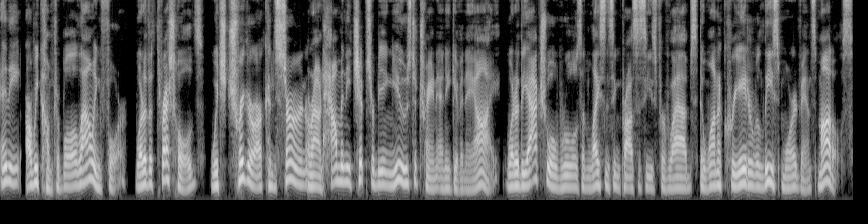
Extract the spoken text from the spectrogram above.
any, are we comfortable allowing for? What are the thresholds which trigger our concern around how many chips are being used to train any given AI? What are the actual rules and licensing processes for labs that want to create or release more advanced models?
